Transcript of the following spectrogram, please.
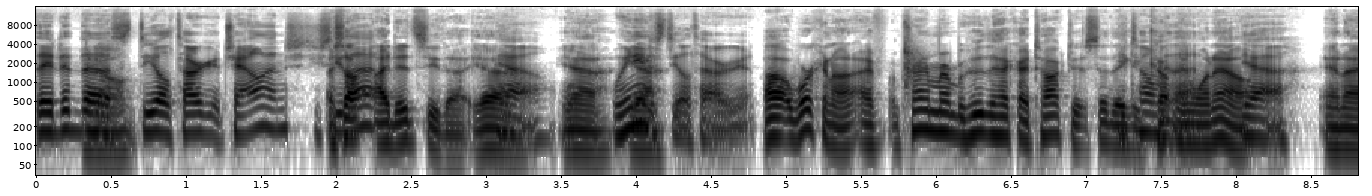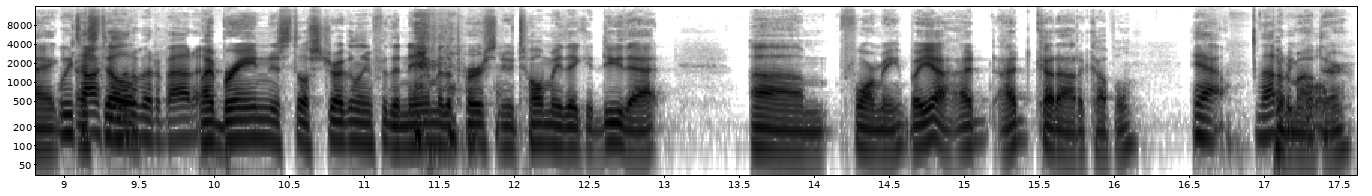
They did the You know. steel target challenge. Did you I saw, that? I did see that. Yeah. Yeah. Yeah. We need yeah. a steel target. Uh, working on it. I'm trying to remember who the heck I talked to. It said they could cut me me, one out. Yeah. And I, We I talked a little bit about it. My brain is still struggling for the name of the person who told me they could do that um, for me. But yeah, I'd, I'd cut out a couple, Yeah. That'll put them out there.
